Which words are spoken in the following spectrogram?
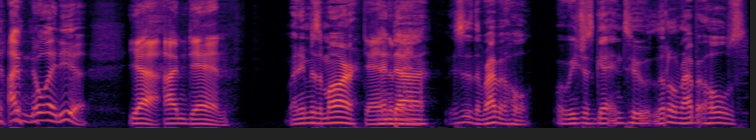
I have no idea. Yeah, I'm Dan. My name is Amar, Dan and the man. uh, this is the rabbit hole where we just get into little rabbit holes.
